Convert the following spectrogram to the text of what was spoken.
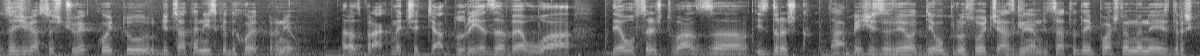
заживя с човек, който децата не искат да ходят при него. Разбрахме, че тя дори е завела дело срещу вас за издръжка. Да, беше завела дело при условие, че аз гледам децата да й плащам на нея издръжка.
